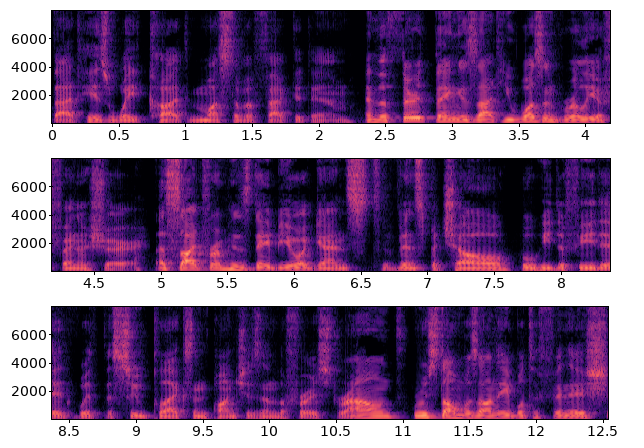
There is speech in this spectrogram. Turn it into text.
that his weight cut must have affected him. And the third thing is that he wasn't really a finisher. Aside from his debut against Vince Pichel, who he defeated with the suplex and punches in the first round, Rustam was unable to finish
